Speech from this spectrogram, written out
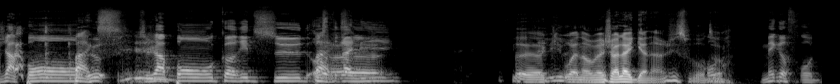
Japon, Japon, Corée du Sud. Australie. Euh, ouais, non, mais j'allais à Ghana, juste pour Fraude. dire. Méga fraude.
